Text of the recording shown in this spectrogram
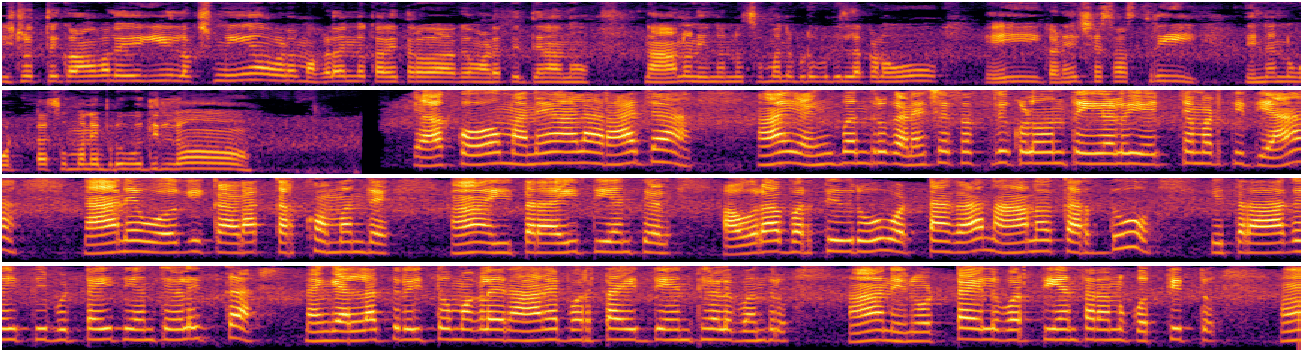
ಇಷ್ಟೊತ್ತಿಗೆ ಈ ಲಕ್ಷ್ಮಿ, ಅವಳ ಮಗಳನ್ನು ಕರೆತರ ಹಾಗೆ ಮಾಡುತ್ತಿದ್ದೆ ನಾನು. ನಾನು ನಿನ್ನನ್ನು ಸುಮ್ಮನೆ ಬಿಡುವುದಿಲ್ಲ ಕಣೋ. ಏಯ್ ಗಣೇಶ ಶಾಸ್ತ್ರಿ, ನಿನ್ನನ್ನು ಒಟ್ಟ ಸುಮ್ಮನೆ ಬಿಡುವುದಿಲ್ಲ. ಯಾಕೋ ಮನೆ ರಾಜ. ಆ, ಹೆಂಗ್ ಬಂದ್ರು ಗಣೇಶ ಶಸ್ತ್ರಿಗಳು ಅಂತ ಹೇಳಿ ಯೋಚನೆ ಮಾಡ್ತಿದ್ಯಾ? ನಾನೇ ಹೋಗಿ ಕಾಡಕ್ ಕರ್ಕೊಂಬಂದೆ. ಹಾ ಈ ತರ ಐತಿ ಅಂತೇಳಿ ಅವರ ಬರ್ತಿದ್ರು ಒಟ್ಟಾಗ ನಾನು ಕರೆದು, ಈ ತರ ಆಗೈತಿ, ಬಿಟ್ಟೈತಿ ಅಂತ ಹೇಳಿದ್ಕ. ನಂಗೆಲ್ಲ ತಿಳಿತು ಮಗಳೇ, ನಾನೇ ಬರ್ತಾ ಇದ್ದೆ ಅಂತ ಹೇಳಿ ಬಂದ್ರು. ಹಾ ನೀನ್ ಒಟ್ಟ ಇಲ್ಲಿ ಬರ್ತಿ ಅಂತ ನನಗೆ ಗೊತ್ತಿತ್ತು. ಹಾ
